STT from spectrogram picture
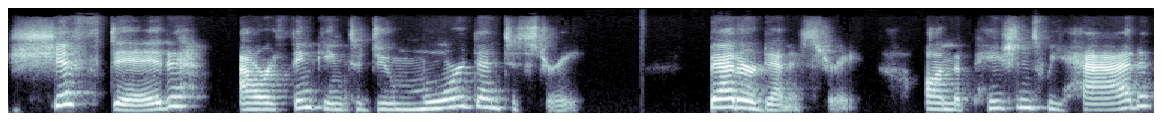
shifted our thinking to do more dentistry, better dentistry on the patients we had,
